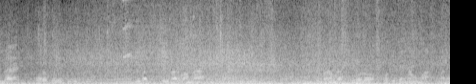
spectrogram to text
আমরা বড় করি এইবারও আমরা এবার আমরা থিম হলো হতে চাই না উমা মানে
